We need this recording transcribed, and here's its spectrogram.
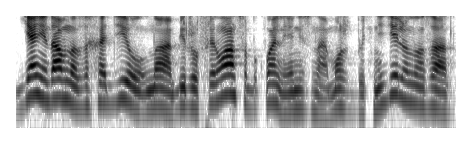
я недавно заходил на биржу фриланса, буквально, я не знаю, может быть неделю назад,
